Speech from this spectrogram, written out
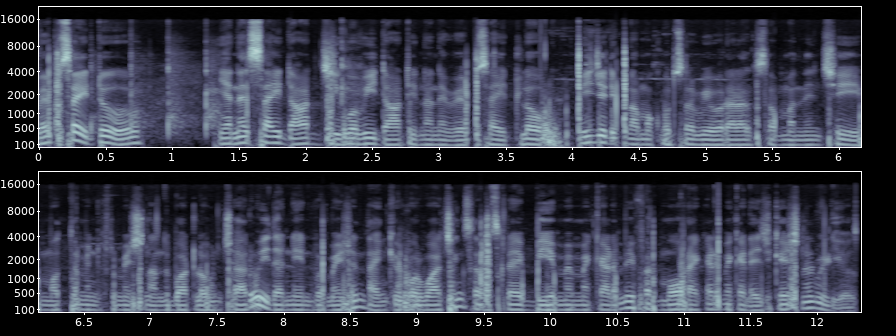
Website NSI dot G O V dot in అనే వెబ్సైట్లో పీజీ డిప్లొమా కోర్సుల వివరాలకు సంబంధించి మొత్తం ఇన్ఫర్మేషన్ అందుబాటులో ఉంచారు. ఇదన్నీ information. Thank you for watching subscribe BMM academy for more academic and educational videos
